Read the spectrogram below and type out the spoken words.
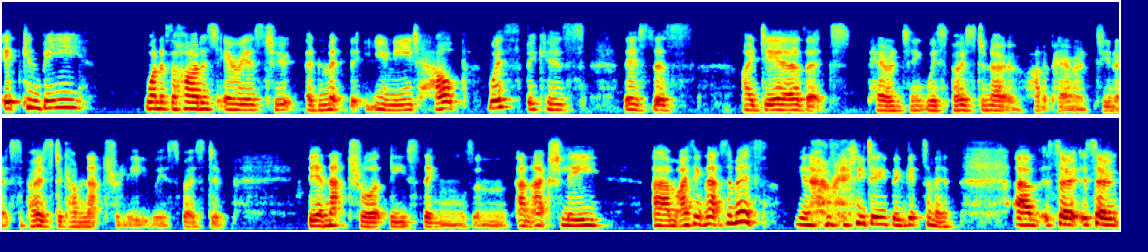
it can be one of the hardest areas to admit that you need help with because there's this idea that parenting we're supposed to know how to parent you know it's supposed to come naturally we're supposed to be a natural at these things and and actually um, i think that's a myth you know i really do think it's a myth um, so so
